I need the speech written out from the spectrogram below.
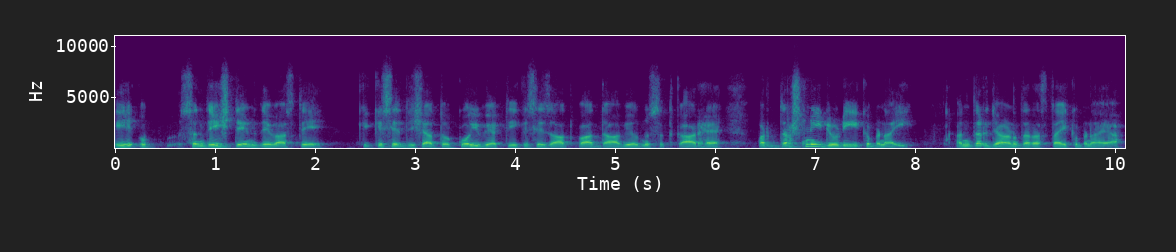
ਇਹ ਉਪ- ਸੰਦੇਸ਼ ਦੇਣ ਦੇ ਵਾਸਤੇ ਕਿ ਕਿਸੇ ਦਿਸ਼ਾ ਤੋਂ ਕੋਈ ਵਿਅਕਤੀ ਕਿਸੇ ਜ਼ਾਤ ਪਾਤ ਦਾ ਆਵੇ, ਉਹਨੂੰ ਸਤਕਾਰ ਹੈ। ਪਰ ਦਰਸ਼ਨੀ ਡਿਊਟੀ ਇੱਕ ਬਣਾਈ। ਅੰਦਰ ਜਾਣ ਦਾ ਰਸਤਾ ਇੱਕ ਬਣਾਇਆ।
